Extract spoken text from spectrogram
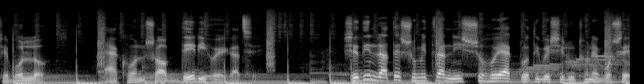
সে বলল, এখন সব দেরি হয়ে গেছে। সেদিন রাতে সুমিত্রা নিঃস্ব হয়ে এক প্রতিবেশীর উঠোনে বসে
